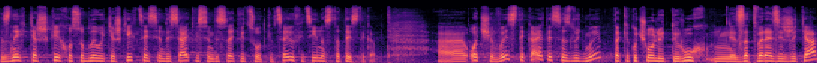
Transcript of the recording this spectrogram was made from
З них тяжких, особливо тяжких, це 70-80%. Це офіційна статистика. Е, Отже, ви стикаєтеся з людьми, так як очолюєте рух за тверезість життя,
